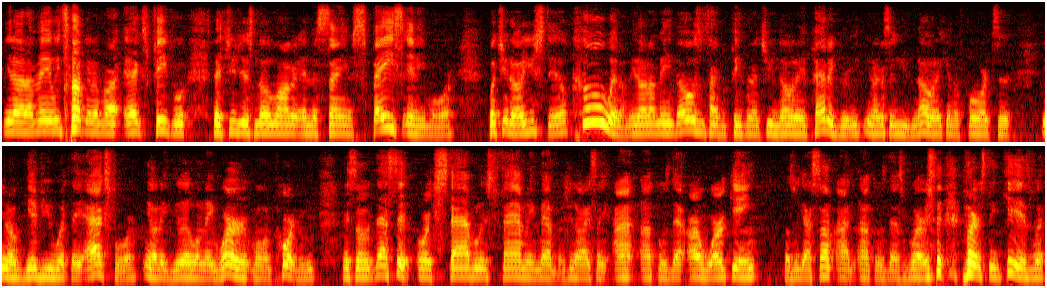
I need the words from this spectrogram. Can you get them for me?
You know what I mean? We talking about ex people that you just no longer in the same space anymore, but you know you still cool with them. You know what I mean? Those are the type of people that you know they pedigree. You know, like I said, you know they can afford to you know, give you what they asked for. You know, they good when they were, more importantly. And so that's it. Or established family members. You know, like say aunt, uncles that are working. Because we got some aunt uncles that's worse worse than kids. But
